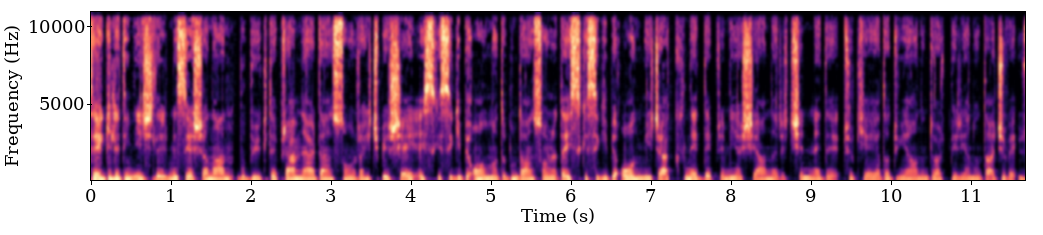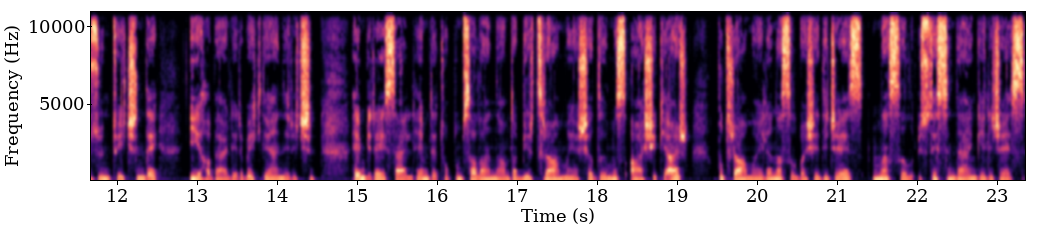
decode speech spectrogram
Sevgili dinleyicilerimiz yaşanan bu büyük depremlerden sonra hiçbir şey eskisi gibi olmadı. Bundan sonra da eskisi gibi olmayacak. Ne depremi yaşayanlar için ne de Türkiye ya da dünyanın dört bir yanında acı ve üzüntü içinde iyi haberleri bekleyenler için. Hem bireysel hem de toplumsal anlamda bir travma yaşadığımız aşikar. Bu travmayla nasıl baş edeceğiz? Nasıl üstesinden geleceğiz?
